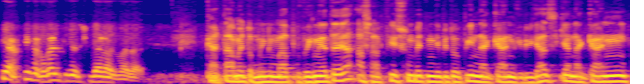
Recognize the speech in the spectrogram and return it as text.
και αυτή θα βγάλει και τα συμπεράσματα. Κατά με το μήνυμα που δίνεται, ας αφήσουμε την Επιτροπή να κάνει τη δουλειά της και να κάνει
